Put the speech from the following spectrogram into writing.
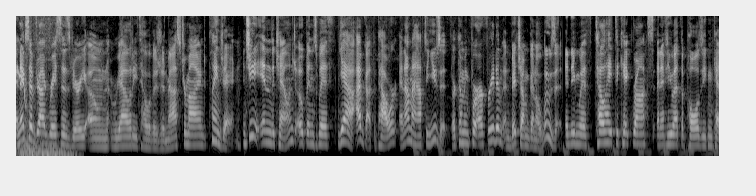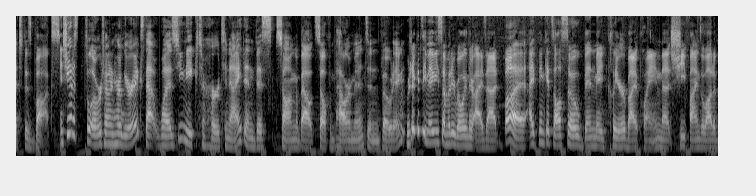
And next up, Drag Race's very own reality television mastermind, Plane Jane. And she, in the challenge, opens with, yeah, I've got the power and I'm gonna have to use it. They're coming for our freedom and bitch, I'm gonna lose it. Ending with, tell hate to kick rocks and if you at the polls, you can catch this box. And she had a special overtone in her lyrics that was unique to her tonight in this song about self-empowerment and voting, which I could see maybe somebody rolling their eyes at, but I think it's also been made clear by Plane that she finds a lot of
